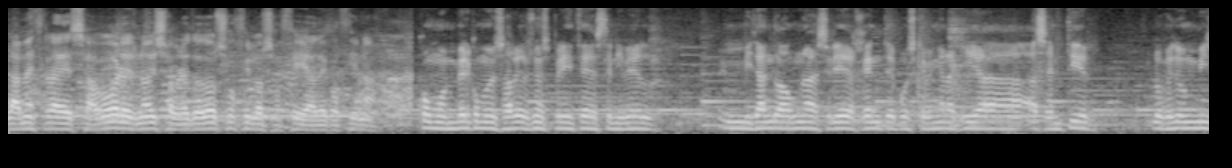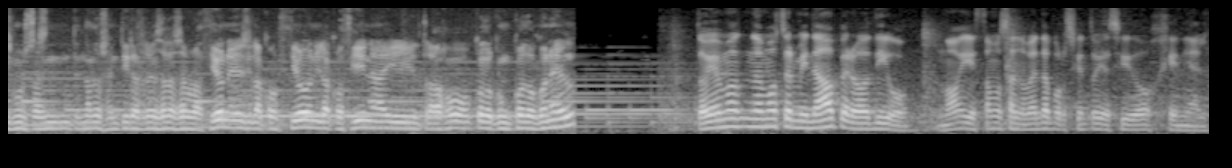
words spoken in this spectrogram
la mezcla de sabores ¿no? y sobre todo su filosofía de cocina. Como en ver cómo desarrollas una experiencia de este nivel, invitando a una serie de gente pues, que vengan aquí a, a sentir lo que tú mismo estás intentando sentir a través de las elaboraciones y la cocción y la cocina y el trabajo codo con codo con él. Todavía no hemos terminado, pero digo, ¿no? y estamos al 90% y ha sido genial.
